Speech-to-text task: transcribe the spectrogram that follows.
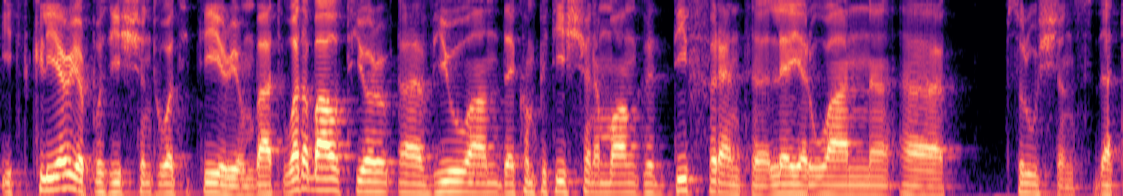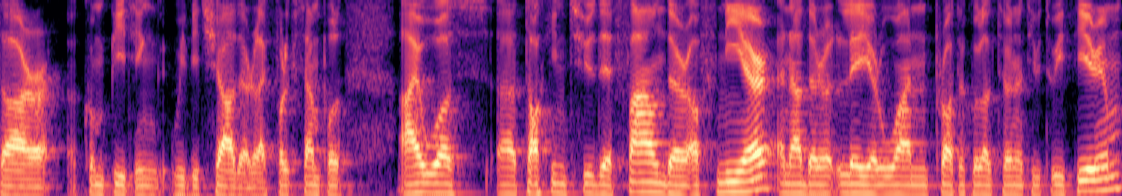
it's clear your position towards Ethereum, but what about your uh, view on the competition among different uh, layer one uh, solutions that are competing with each other. Like for example, I was uh, talking to the founder of Near, another layer one protocol alternative to Ethereum,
